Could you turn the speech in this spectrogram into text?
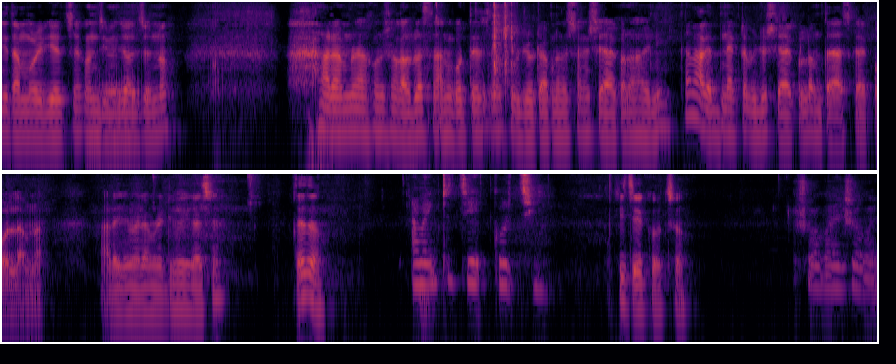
যে তাম্বু রেডি হচ্ছে এখন জিমে যাওয়ার জন্য। আর আমরা এখন সকালবেলা স্নান করতে এসেছিলাম। সেই ভিডিওটা আপনাদের সঙ্গে শেয়ার করা হয়নি। কারণ আগের দিন একটা ভিডিও শেয়ার করলাম তাই আজকে আর করলাম না। আর এই যে ম্যাডাম রেডি হয়ে গেছে। তাই তো? আমি একটু চেক করছি। কি চেক করছ? সকাল সকাল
